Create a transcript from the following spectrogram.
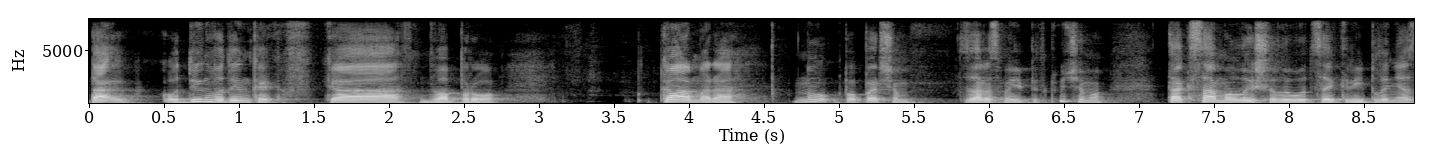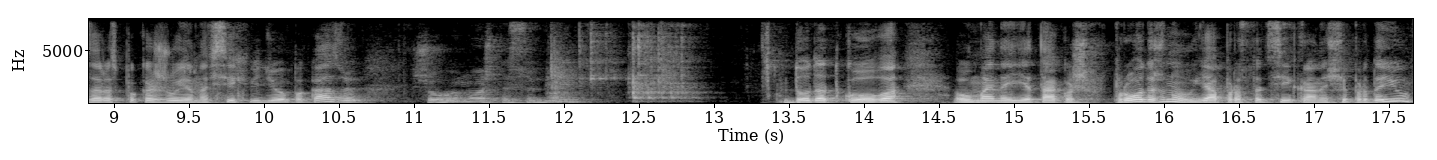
так. Один в один, як в К2 Pro. Камера. Ну, по-перше, зараз ми її підключимо. Так само лишили оце кріплення. Зараз покажу. Я на всіх відео показую, що ви можете собі. Додатково, у мене є також в продаж. Ну, я просто ці екрани ще продаю.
